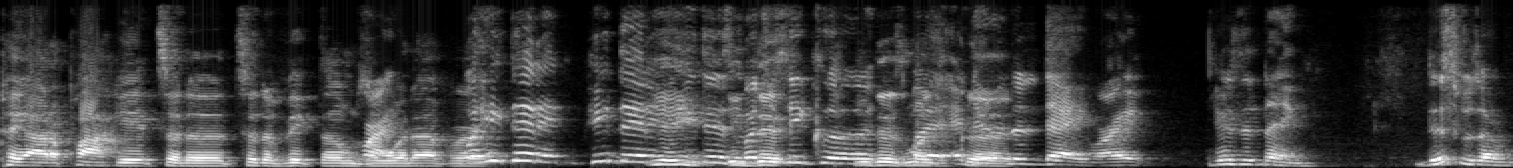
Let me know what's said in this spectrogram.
pay out of pocket to the to the victims Right. or whatever. Well, he did it. He did it. Yeah, he, he- did as he much did- as he could. he did as much but as at the end of the day, right? Here's the thing. This was a,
